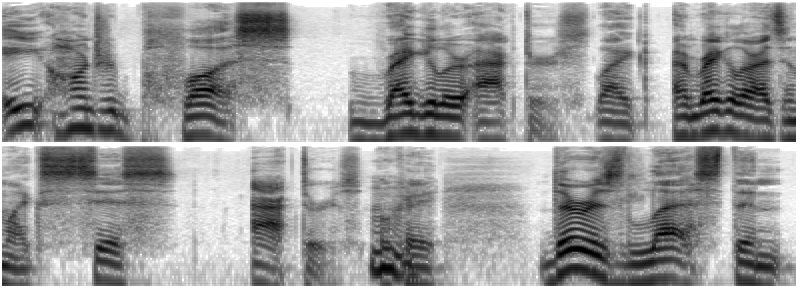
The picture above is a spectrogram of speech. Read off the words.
800 plus regular actors, like and regular as in like cis actors. Okay, there is less than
